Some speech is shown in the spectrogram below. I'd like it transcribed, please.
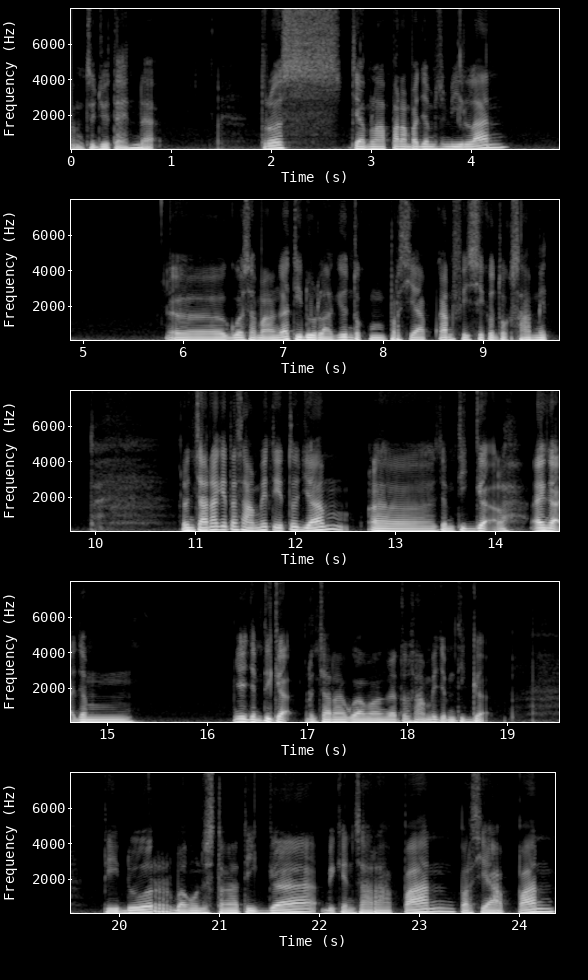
Enam tujuh tenda. Terus jam 8 sampai jam 9 eh, gue sama Angga tidur lagi untuk mempersiapkan fisik untuk summit. Rencana kita summit itu jam uh, jam 3 lah. Eh enggak jam ya jam 3 rencana gua sama Angga tuh sampai jam 3 tidur bangun setengah tiga bikin sarapan persiapan.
